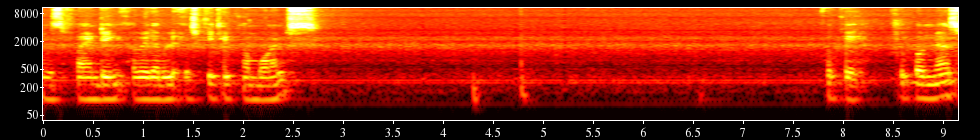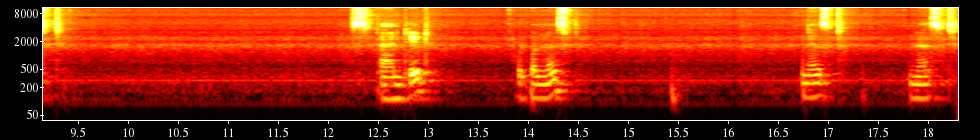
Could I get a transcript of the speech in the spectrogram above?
is finding available SDK components. okay click on next. Standard. Open nest nest nest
